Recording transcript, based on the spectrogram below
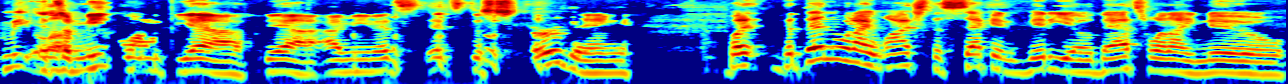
Meat it's a lump. meat lump. Yeah, yeah. I mean, it's it's disturbing. But but then when I watched the second video, that's when I knew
